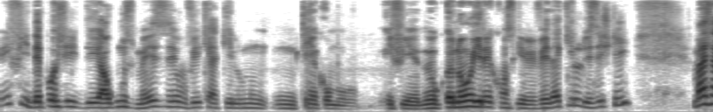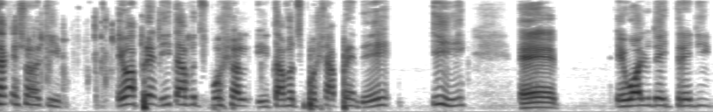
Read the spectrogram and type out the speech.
Enfim, depois de, de alguns meses eu vi que aquilo não, não tinha como. Enfim, não, eu não iria conseguir viver daquilo, desisti. Mas a questão é que eu aprendi e estava disposto, a, disposto a aprender e é, eu olho o day trade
